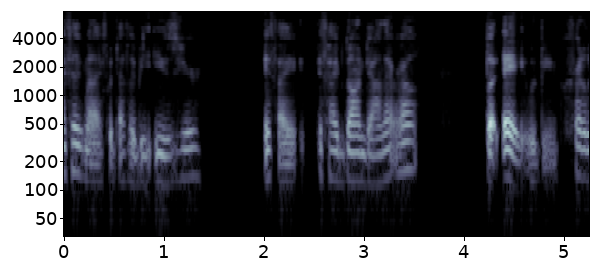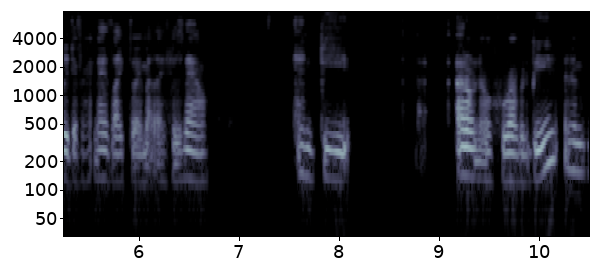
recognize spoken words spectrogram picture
I feel like my life would definitely be easier if I if I'd gone down that route. But A, it would be incredibly different, and I like the way my life is now. And B, I don't know who I would be, and I'm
